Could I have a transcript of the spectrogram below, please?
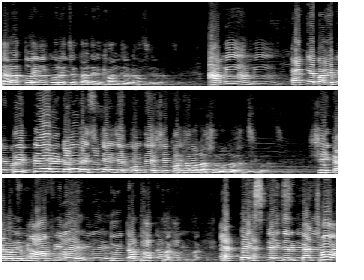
যারা তৈরি করেছে, তাদের ঘাম জড়েছে আমি একেবারে প্রিপেয়ার্ড একটা স্টেজের মধ্যে এসে কথা বলা শুরু করেছি। সেই কারণে মাহফিলে দুইটা ধাপ থাকে। একটা স্টেজের পেছন,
